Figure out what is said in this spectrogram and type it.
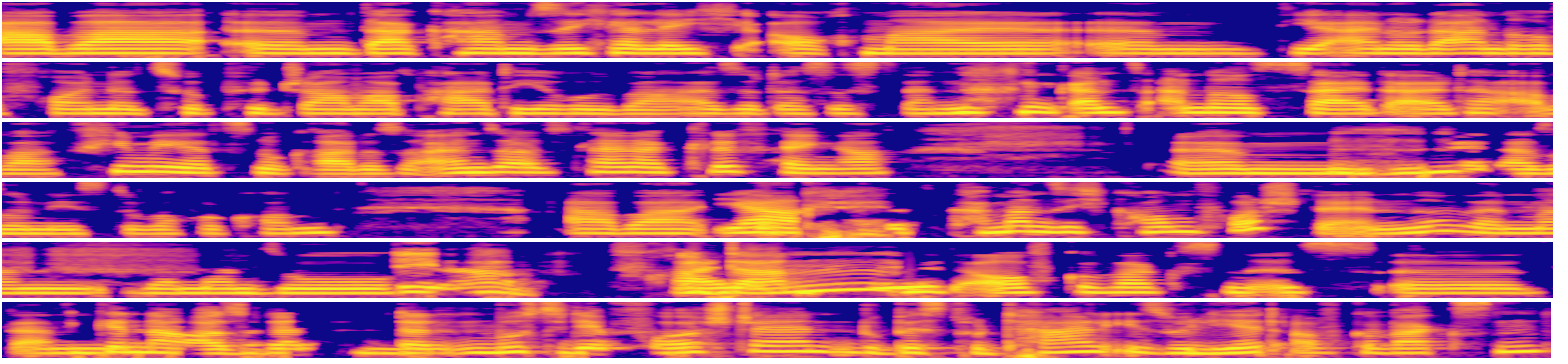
Aber ähm, da kam sicherlich auch mal ähm, die ein oder andere Freundin zur Pyjama-Party rüber. Also das ist dann ein ganz anderes Zeitalter, aber fiel mir jetzt nur gerade so ein, so als kleiner Cliffhanger ähm, mhm. der da so nächste Woche kommt. Aber ja, okay. das kann man sich kaum vorstellen, ne? wenn man, wenn man so ja. frei und dann, Bild aufgewachsen ist, äh, dann. Genau, also dann, hm. dann musst du dir vorstellen, du bist total isoliert aufgewachsen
